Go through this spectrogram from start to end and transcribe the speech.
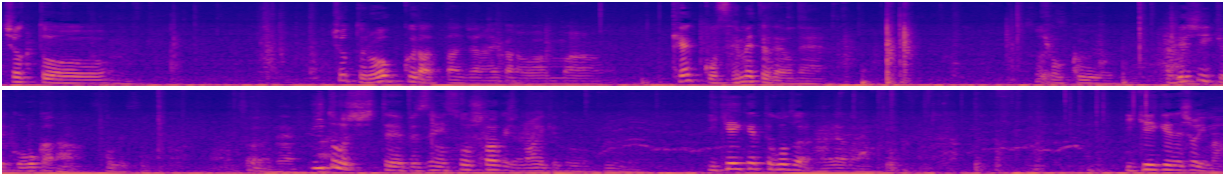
ちょっとちょっとロックだったんじゃないかなワンマン結構攻めてたよね曲激しい曲多かったそうですそうだね。意図して別にそうしたわけじゃないけどイケイケってことだねだから。イケイケでしょ今。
